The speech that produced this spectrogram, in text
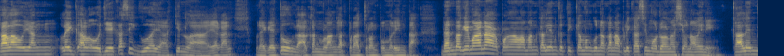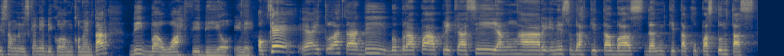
kalau yang legal OJK sih gue yakin lah ya kan mereka itu nggak akan melanggar peraturan pemerintah dan bagaimana pengalaman kalian ketika menggunakan aplikasi modal nasional ini? Kalian bisa menuliskannya di kolom komentar di bawah video ini. Oke, ya itulah tadi beberapa aplikasi yang hari ini sudah kita bahas dan kita kupas tuntas.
